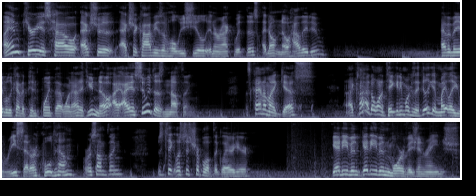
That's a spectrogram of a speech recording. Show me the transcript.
I am curious how extra extra copies of Holy Shield interact with this. I don't know how they do. I Haven't been able to kind of pinpoint that one out. If you know, I, I assume it does nothing. That's kind of my guess. I kind of don't want to take anymore because I feel like it might like reset our cooldown or something. Just take. Let's just triple up the glare here. Get even. Get even more vision range.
